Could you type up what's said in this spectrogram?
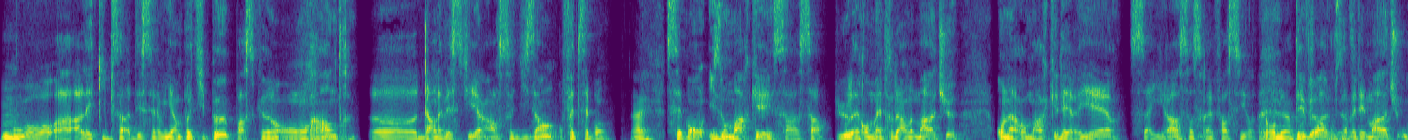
hmm. ou à l'équipe, ça a desservi un petit peu parce qu'on rentre euh, dans les vestiaires en se disant, en fait, c'est bon. C'est bon, ils ont marqué, ça, ça a pu les remettre dans le match. On a remarqué derrière, ça ira, ça serait facile. Des fois, vous avez des matchs où,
